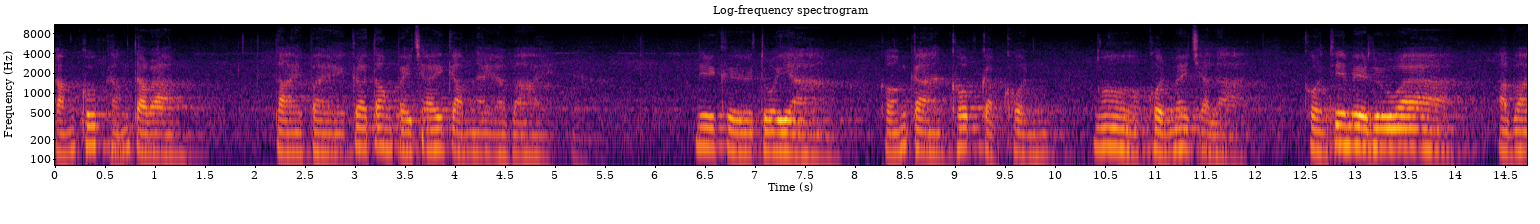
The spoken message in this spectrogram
ขังคุกขังตาราง ตายไปก็ต้องไปใช้กรรมในอบาย นี่คือตัวอย่างของการครบกับคน โง่คนไม่ฉลาด คนที่ไม่รู้ว่าอบา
